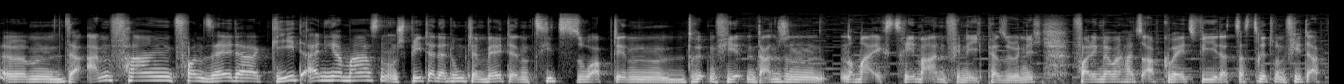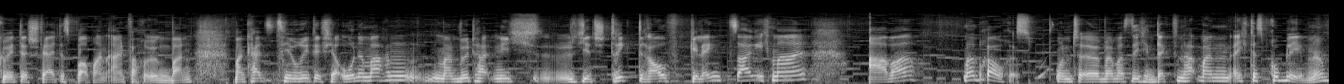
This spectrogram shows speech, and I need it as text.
ähm, der Anfang von Zelda geht einigermaßen und später der dunklen Welt, dann zieht es so ab dem dritten, vierten Dungeon nochmal extremer an, finde ich persönlich. Vor allem, wenn man halt so Upgrades wie das, das dritte und vierte Upgrade des Schwertes braucht man einfach irgendwann. Man kann es theoretisch ja ohne machen, man wird halt nicht jetzt strikt drauf gelenkt, sage ich mal, aber man braucht es. Und äh, wenn man es nicht entdeckt, dann hat man ein echtes Problem. Ne?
